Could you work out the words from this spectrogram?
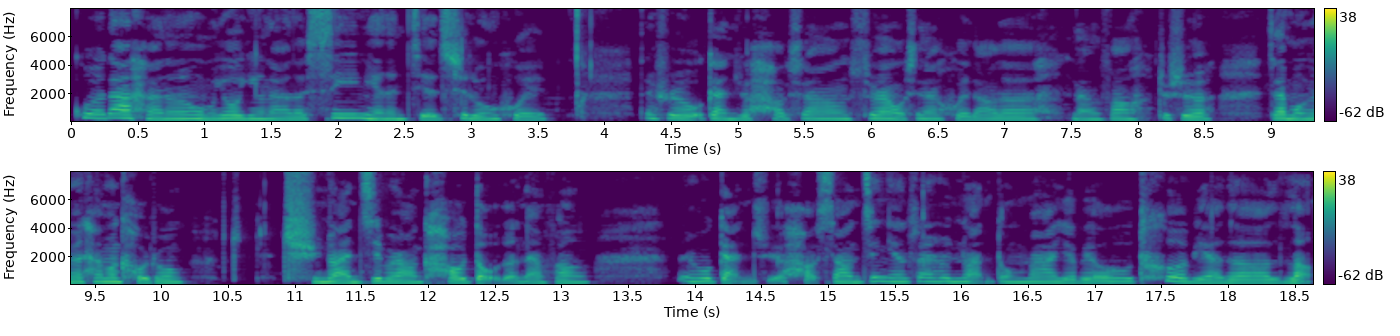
过了大寒呢，我们又迎来了新一年的节气轮回。但是我感觉好像，虽然我现在回到了南方，就是在蒙月他们口中取暖基本上靠抖的南方，但是我感觉好像今年算是暖冬吧，也没有特别的冷。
